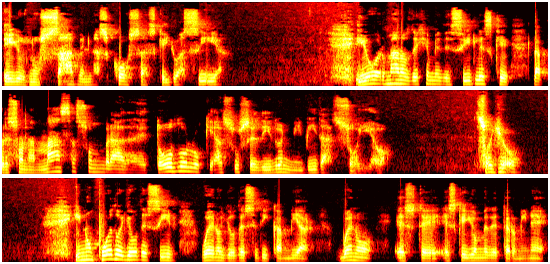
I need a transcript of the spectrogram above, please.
Ellos no saben las cosas que yo hacía. Y yo, hermanos, déjenme decirles que la persona más asombrada de todo lo que ha sucedido en mi vida soy yo soy yo. Y no puedo yo decir, bueno, yo decidí cambiar. Bueno, este, es que yo me determiné.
